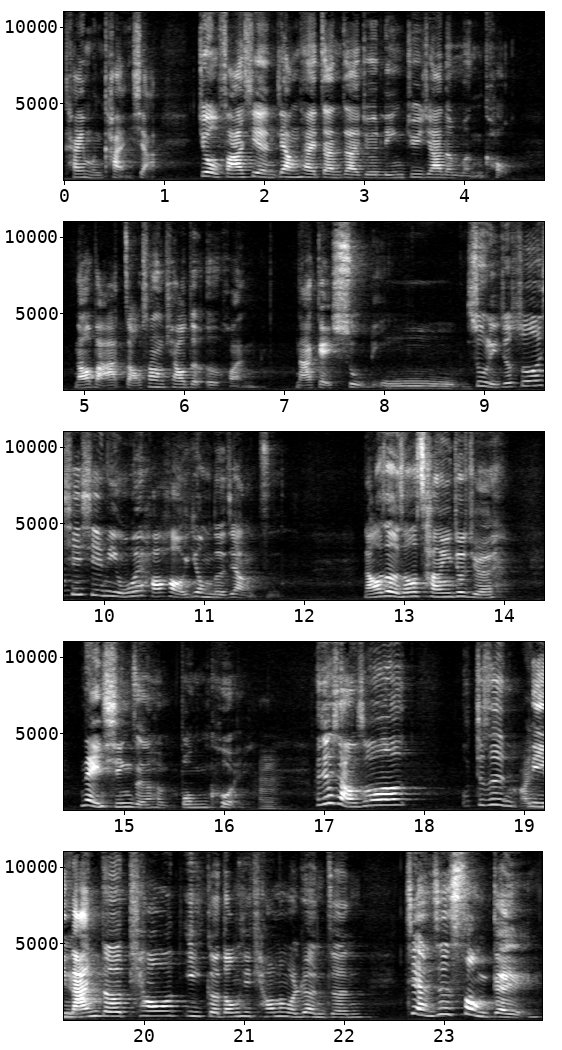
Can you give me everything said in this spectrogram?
开门看一下，就发现亮太站在就是邻居家的门口，然后把他早上挑的耳环。拿给树里。哦，树里就说：“谢谢你，我会好好用的。”这样子。然后这个时候，苍蝇就觉得内心真的很崩溃。嗯，他就想说，就是你难得挑一个东西挑那么认真，既然是送给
